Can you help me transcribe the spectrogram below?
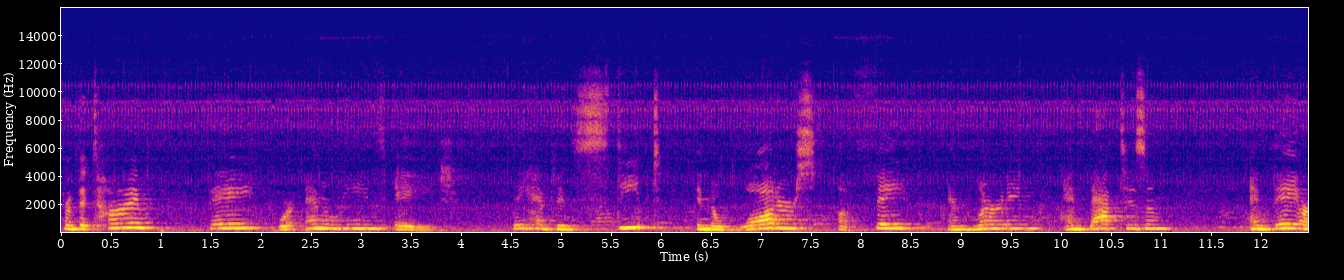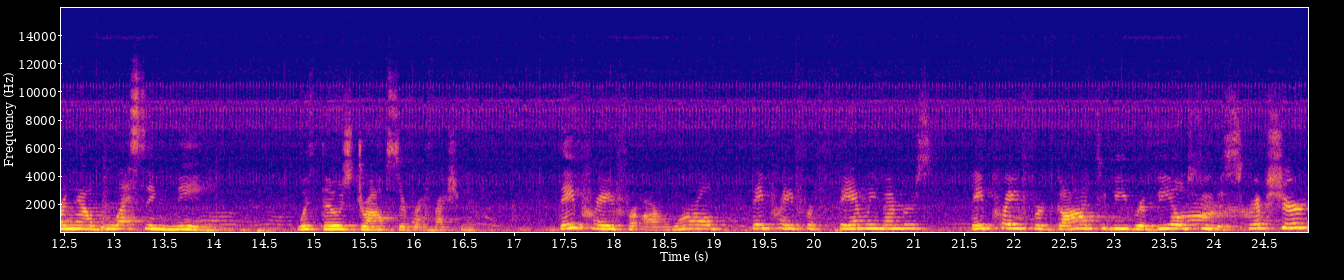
from the time they were Emmeline's age, they had been steeped in the waters of faith and learning and baptism, and they are now blessing me with those drops of refreshment. They prayed for our world. They prayed for family members. They prayed for God to be revealed through the scripture.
